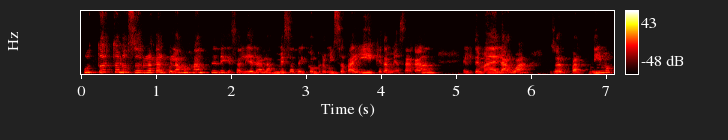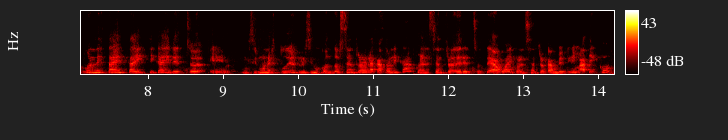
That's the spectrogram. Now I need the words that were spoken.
Justo esto nosotros lo calculamos antes de que salieran las mesas del compromiso país, que también sacaron el tema del agua. Nosotros partimos con esta estadística y de hecho eh, hicimos un estudio que lo hicimos con dos centros de la Católica, con el Centro de Derechos de Agua y con el Centro de Cambio Climático,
